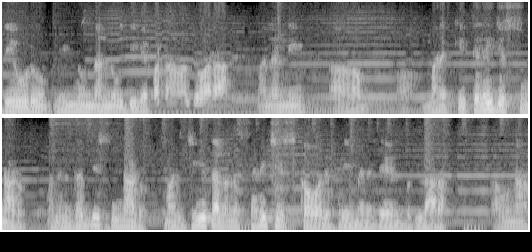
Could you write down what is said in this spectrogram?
దేవుడు నిన్ను నన్ను దివ్య పఠనాల ద్వారా మనల్ని మనకి తెలియజేస్తున్నాడు మనల్ని గద్దిస్తున్నాడు. మన జీవితాలను సరి చేసుకోవాలి ప్రియమైన దేవుని బిడ్డలారా. కావున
